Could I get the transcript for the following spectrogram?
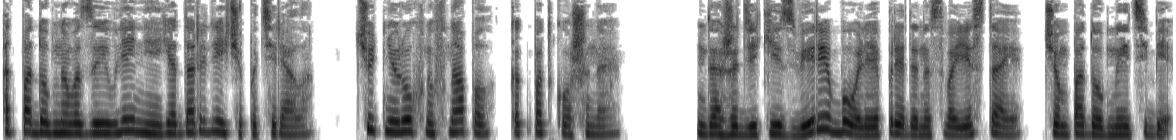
От подобного заявления я дар речи потеряла, чуть не рухнув на пол, как подкошенная. Даже дикие звери более преданы своей стае, чем подобные тебе.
